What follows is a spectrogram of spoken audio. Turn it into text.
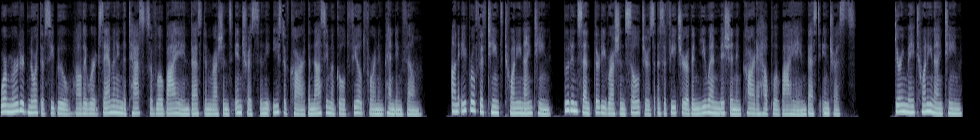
were murdered north of Cebu while they were examining the tasks of Lobaye Invest and Russians' interests in the east of Kar, the Nasima gold field for an impending film. On April 15, 2019, Putin sent 30 Russian soldiers as a feature of an UN mission in Kar to help Lobaye in best interests. During May 2019,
